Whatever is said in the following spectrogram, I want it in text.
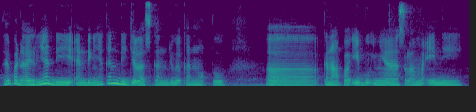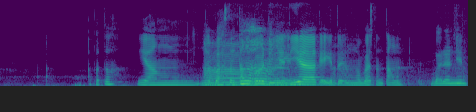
Tapi pada akhirnya di endingnya kan dijelaskan juga kan waktu eh, kenapa ibunya selama ini apa tuh yang ngebahas Ah, tentang bodinya iya, dia iya. kayak gitu yang ngebahas tentang badannya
